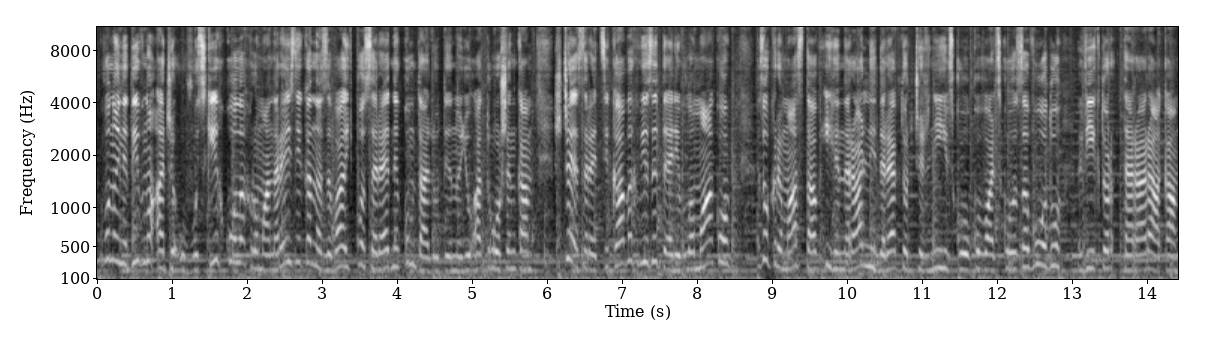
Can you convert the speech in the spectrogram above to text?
Воно й не дивно, адже у вузьких колах Романа Резніка називають посередником та людиною Атрошенка. Ще серед цікавих візитерів Ломако, зокрема, став і генеральний директор Чернігівського ковальського заводу Віктор Тарарака.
